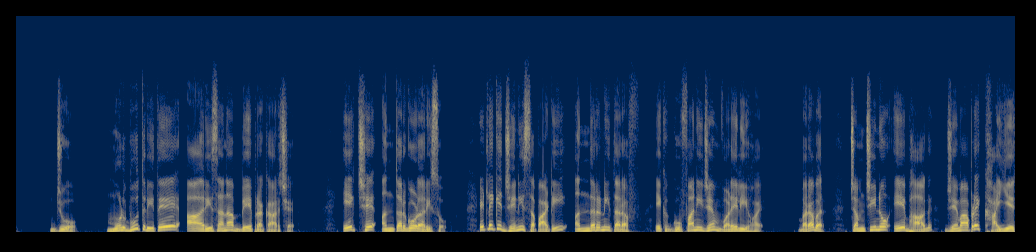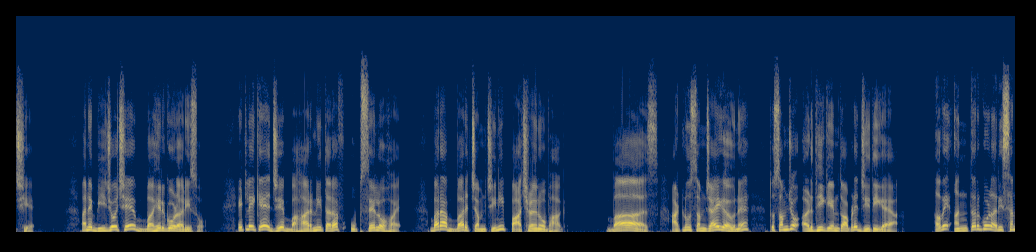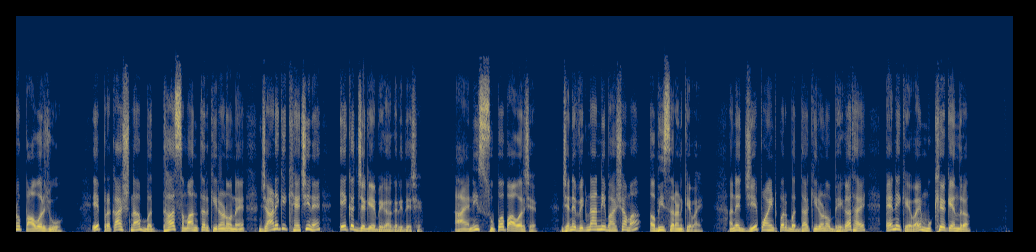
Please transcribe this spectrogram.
જુઓ, મૂળભૂત રીતે આ અરીસાના બે પ્રકાર છે. એક છે અંતર્ગોળ અરીસો, એટલે કે જેની સપાટી અંદરની તરફ, એક ગુફાની જેમ વળેલી હોય. બરાબર? ચમચીનો એ ભાગ જેમાં આપણે ખાઈએ છીએ. અને બીજો છે બહિર્ગોળ અરીસો, એટલે કે જે બહારની તરફ ઉપસેલો હોય. બરાબર ચમચીની પાછળનો ભાગ. બસ, આટલું સમજાઈ ગયું ને? તો સમજો અડધી ગેમ તો આપણે જીતી ગયા. હવે અંતર્ગોળ અરીસાનો પાવર જુઓ. એ પ્રકાશના બધા સમાંતર કિરણોને જાણે કે ખેંચીને એક જ જગ્યાએ ભેગા કરી દે છે. આ એની સુપર પાવર છે, જેને વિજ્ઞાનની ભાષામાં અભિસરણ કહેવાય. અને જે પોઈન્ટ પર બધા કિરણો ભેગા થાય, એને કહેવાય મુખ્ય કેન્દ્ર.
